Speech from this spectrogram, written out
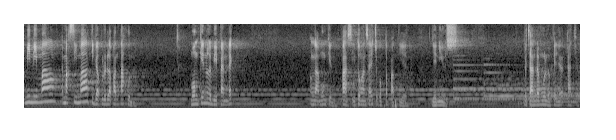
minimal, eh, maksimal 38 tahun. Mungkin lebih pendek, enggak mungkin, pas, hitungan saya cukup tepat ya, jenius. Bercanda mulu, kayaknya kacau.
